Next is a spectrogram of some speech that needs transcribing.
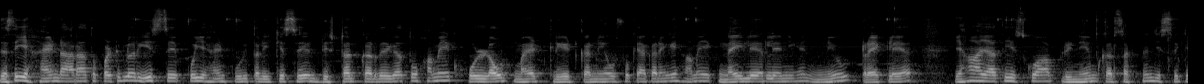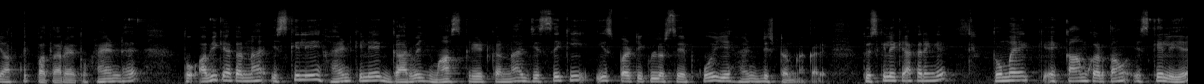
जैसे ये हैंड आ रहा तो पर्टिकुलर इस सेप को ये हैंड पूरी तरीके से डिस्टर्ब कर देगा तो हमें एक होल्ड आउट मैट क्रिएट करनी है। उसको क्या करेंगे? हमें एक नई लेयर लेनी है न्यू ट्रैक लेयर यहाँ आ जाती है इसको आप रिनेम कर सकते हैं जिससे कि आपको पता रहे। तो हैंड है। तो अभी क्या करना है? इसके लिए हैंड के लिए एक गार्बेज मास्क क्रिएट करना है जिससे कि इस पर्टिकुलर शेप को ये हैंड डिस्टर्ब ना करे। तो इसके लिए क्या करेंगे? तो मैं एक, एक काम करता हूँ इसके लिए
